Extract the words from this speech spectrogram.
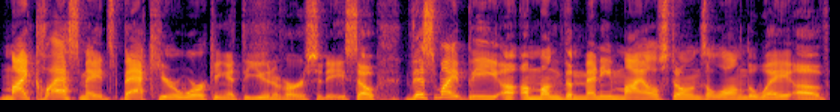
my classmates back here working at the university. So this might be uh, among the many milestones along the way of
